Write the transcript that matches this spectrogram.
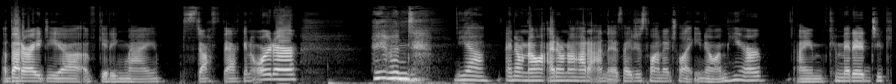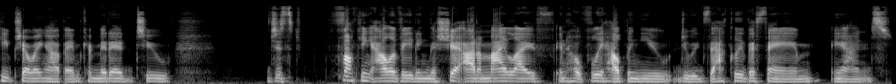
a better idea of getting my stuff back in order. And yeah, I don't know. I don't know how to end this. I just wanted to let you know I'm here. I am committed to keep showing up. I'm committed to just fucking elevating the shit out of my life and hopefully helping you do exactly the same and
